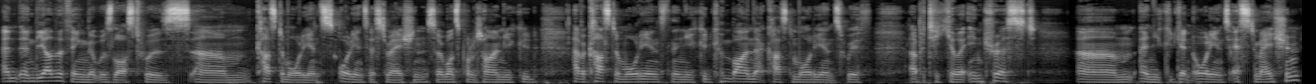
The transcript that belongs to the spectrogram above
And and the other thing that was lost was um, custom audience audience estimation. So once upon a time, you could have a custom audience, and then you could combine that custom audience with a particular interest, um, and you could get an audience estimation.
